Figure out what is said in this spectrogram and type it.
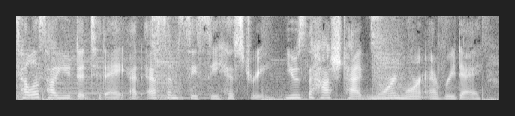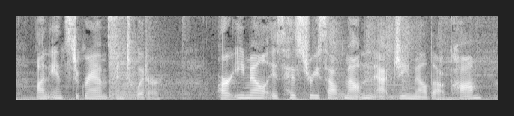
Tell us how you did today at SMCC History. Use the hashtag more and more every day on Instagram and Twitter. Our email is historysouthmountain at gmail.com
